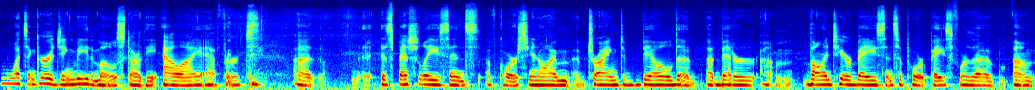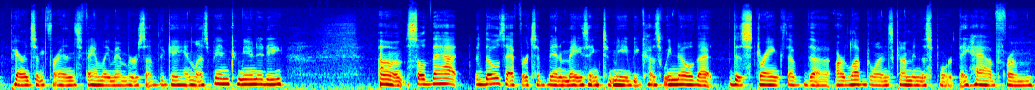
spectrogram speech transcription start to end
What's encouraging me the most are the ally efforts. Uh, especially since, of course, you know, I'm trying to build a, a better um, volunteer base and support base for the um, parents and friends, family members of the gay and lesbian community. Um, so that those efforts have been amazing to me because we know that the strength of the our loved ones come in the support they have from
